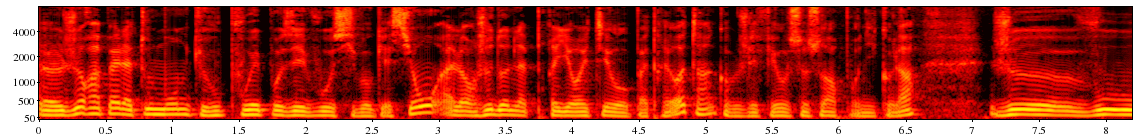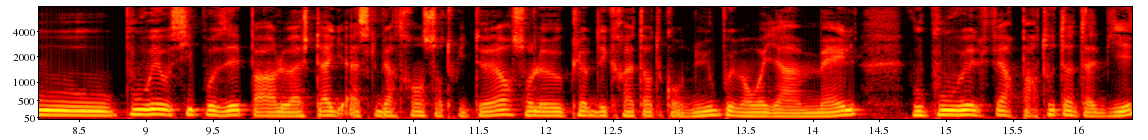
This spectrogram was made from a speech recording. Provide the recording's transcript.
Euh, je rappelle à tout le monde que vous pouvez poser vous aussi vos questions. Alors je donne la priorité aux patriotes, hein, comme je l'ai fait ce soir pour Nicolas. Je vous pouvez aussi poser par le hashtag AskBertrand sur Twitter, sur le club des créateurs de contenu. Vous pouvez m'envoyer un mail. Vous pouvez le faire par tout un tas de biais.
